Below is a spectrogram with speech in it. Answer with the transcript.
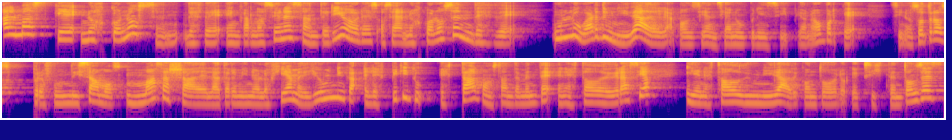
almas que nos conocen desde encarnaciones anteriores, o sea, nos conocen desde un lugar de unidad de la conciencia en un principio, ¿no? Porque si nosotros profundizamos más allá de la terminología mediúmnica, el espíritu está constantemente en estado de gracia y en estado de unidad con todo lo que existe. Entonces,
